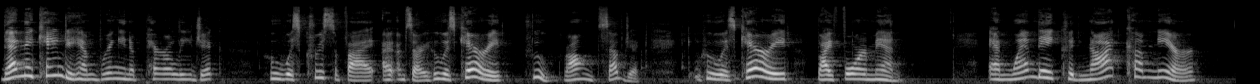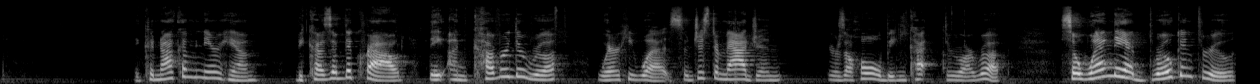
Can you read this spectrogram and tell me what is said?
Then they came to him bringing a paralytic who was crucified, uh, I'm sorry, who was carried, whew, wrong subject, who was carried by four men. And when they could not come near, they could not come near him because of the crowd, they uncovered the roof where he was. So just imagine there's a hole being cut through our roof. So when they had broken through,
